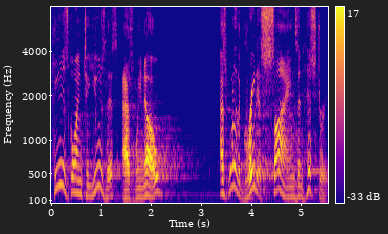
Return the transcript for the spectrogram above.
He is going to use this, as we know, as one of the greatest signs in history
